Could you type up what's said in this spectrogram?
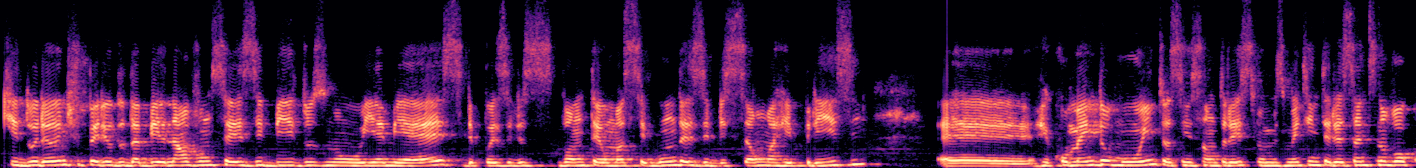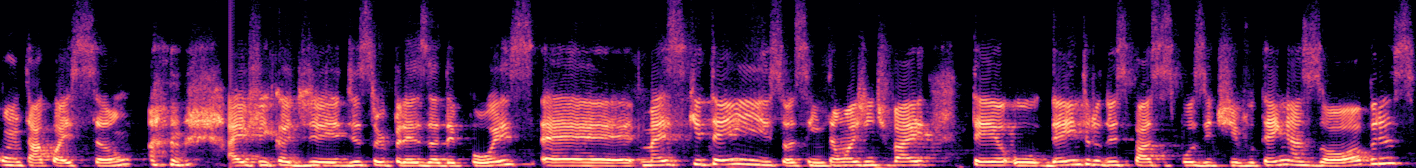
que durante o período da Bienal vão ser exibidos no IMS, depois eles vão ter uma segunda exibição, uma reprise. É, recomendo muito, assim, são três filmes muito interessantes, não vou contar quais são, aí fica de, de surpresa depois, é, mas que tem isso, assim, então a gente vai ter o dentro do espaço expositivo tem as obras,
